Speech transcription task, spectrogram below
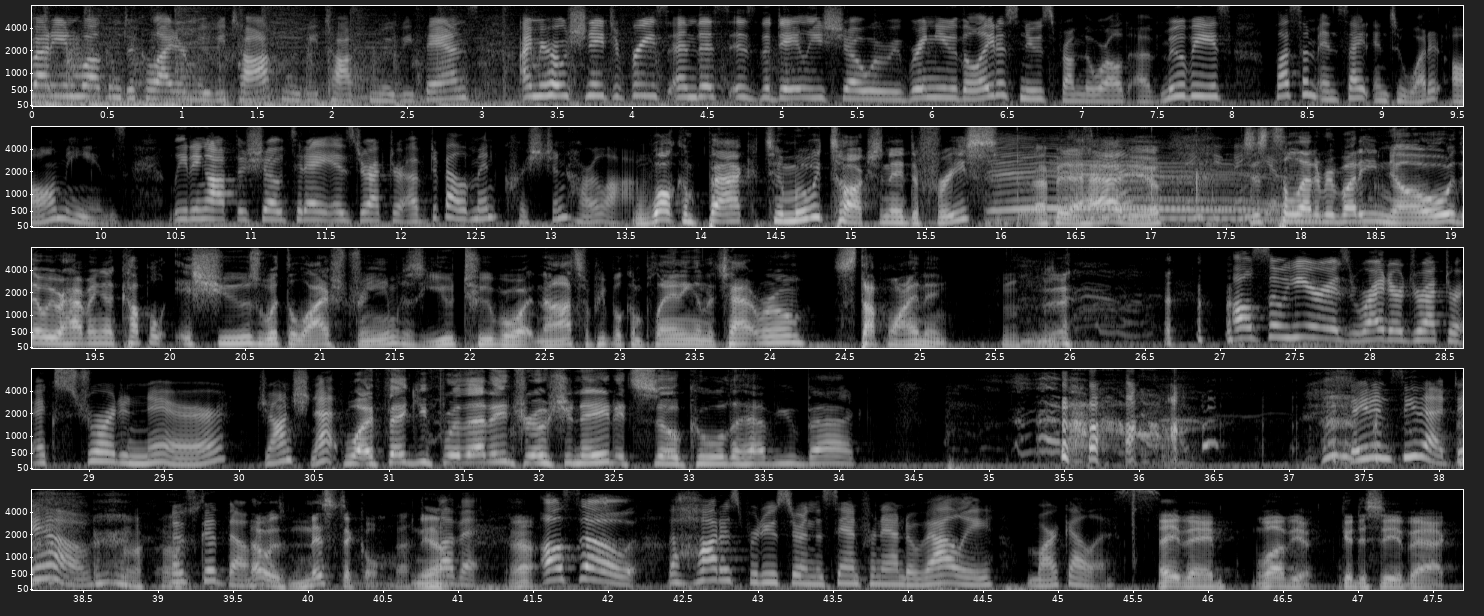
everybody, and welcome to Collider Movie Talk, movie talk for movie fans. I'm your host, Sinead De Vries, and this is the daily show where we bring you the latest news from the world of movies, plus some insight into what it all means. Leading off the show today is Director of Development, Kristian Harloff. Welcome back to Movie Talk, Sinead De Vries. Happy to have you. Thank you, thank Just you. to let everybody know that we were having a couple issues with the live stream because YouTube or whatnot. So people complaining in the chat room, stop whining. Also here is writer director extraordinaire Jon Schnepp. Why, thank you for that intro, Sinead. It's so cool to have you back. They didn't see that. Damn. That's good though. That was mystical. Yeah. Love it. Yeah. Also, the hottest producer in the San Fernando Valley, Mark Ellis. Hey, babe. Love you. Good to see you back.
